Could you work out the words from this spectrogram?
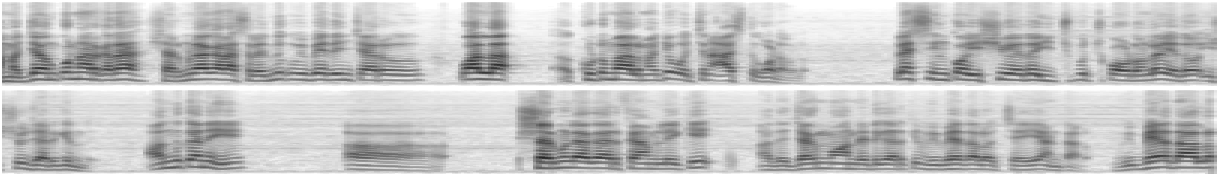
ఆ మధ్య అనుకున్నారు కదా షర్మిల గారు అసలు ఎందుకు విభేదించారు? వాళ్ళ కుటుంబాల మధ్య వచ్చిన ఆస్తి గొడవలు. ప్లస్ ఇంకో ఇష్యూ ఏదో ఇచ్చిపుచ్చుకోవడంలో ఏదో ఇష్యూ జరిగింది. అందుకని షర్మిల గారి ఫ్యామిలీకి అదే జగన్మోహన్ రెడ్డి గారికి విభేదాలు వచ్చాయి అంటారు. విభేదాలు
